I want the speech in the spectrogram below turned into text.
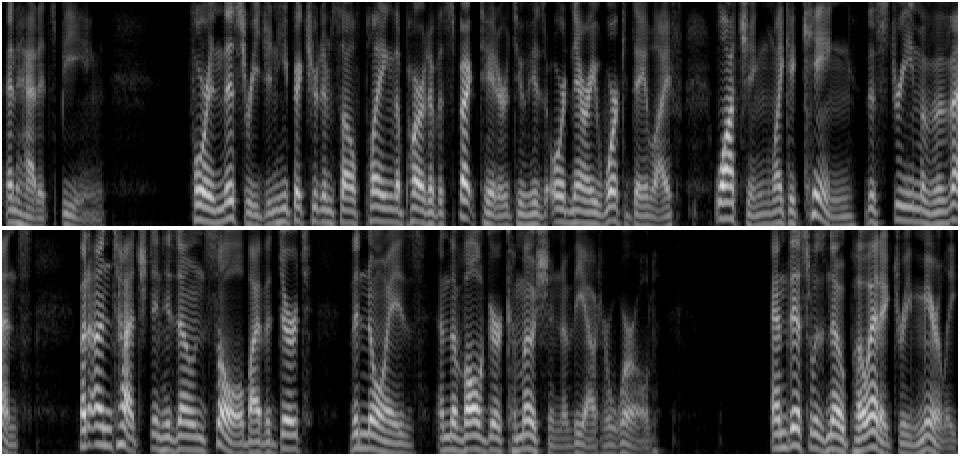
and had its being. For in this region he pictured himself playing the part of a spectator to his ordinary workday life, watching, like a king, the stream of events, but untouched in his own soul by the dirt, the noise, and the vulgar commotion of the outer world. And this was no poetic dream merely.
